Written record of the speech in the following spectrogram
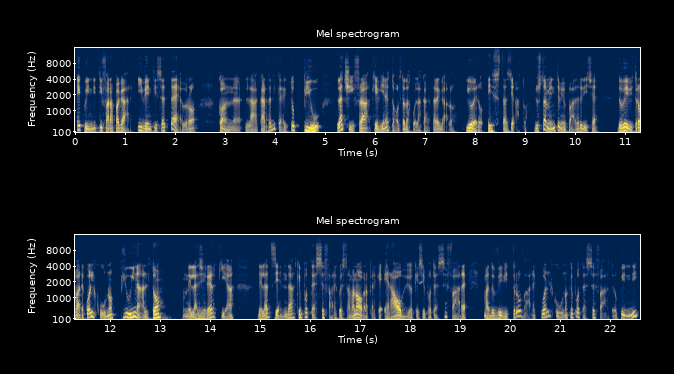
e quindi ti farà pagare i 27 € con la carta di credito più la cifra che viene tolta da quella carta regalo." Io ero estasiato. Giustamente mio padre dice: "Dovevi trovare qualcuno più in alto nella gerarchia dell'azienda che potesse fare questa manovra, perché era ovvio che si potesse fare, ma dovevi trovare qualcuno che potesse fartelo." Quindi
